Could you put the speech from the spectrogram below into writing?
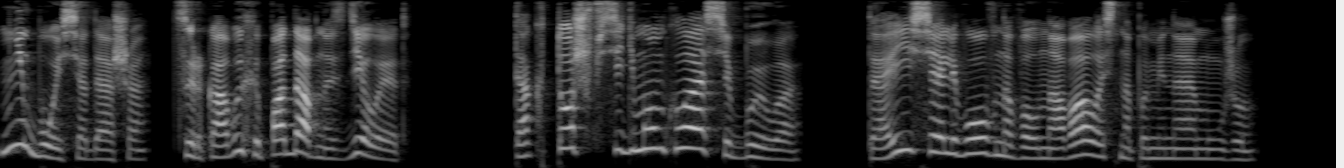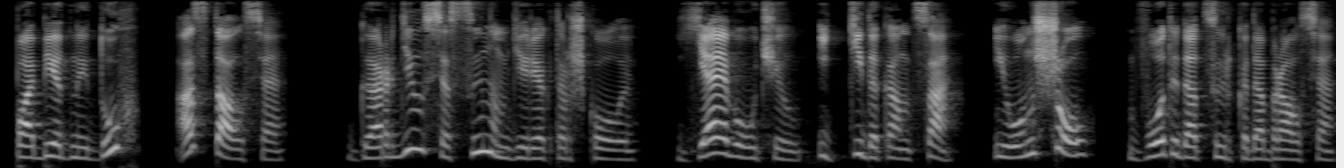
Не бойся, Даша, цирковых и подавно сделает. Так кто ж в седьмом классе было? Таисия Львовна волновалась, напоминая мужу. Победный дух остался. Гордился сыном директор школы. Я его учил идти до конца, и он шел. Вот и до цирка добрался.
